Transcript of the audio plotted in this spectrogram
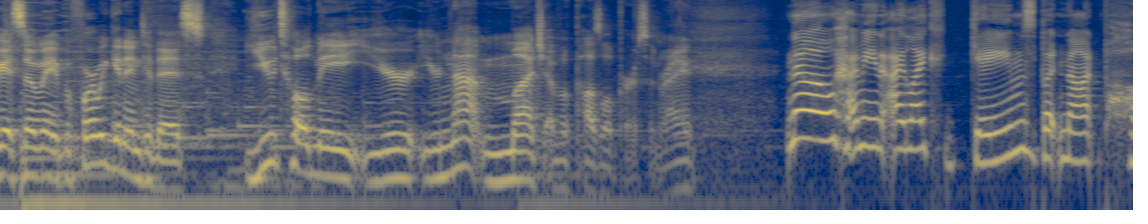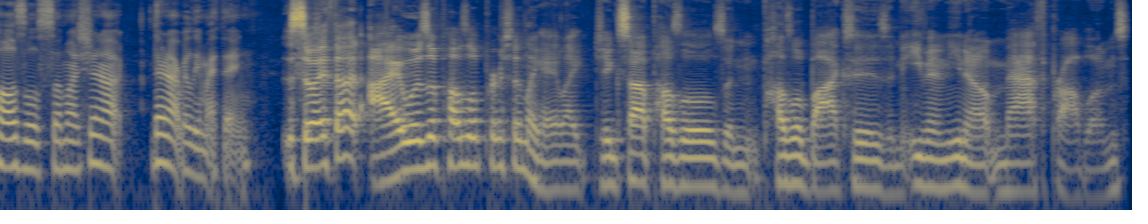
Okay, so May, before we get into this, you told me you're you're not much of a puzzle person, right? No, I mean I like games, but not puzzles so much. They're not they're not really my thing. So I thought I was a puzzle person. Like I like jigsaw puzzles and puzzle boxes and even, you know, math problems.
